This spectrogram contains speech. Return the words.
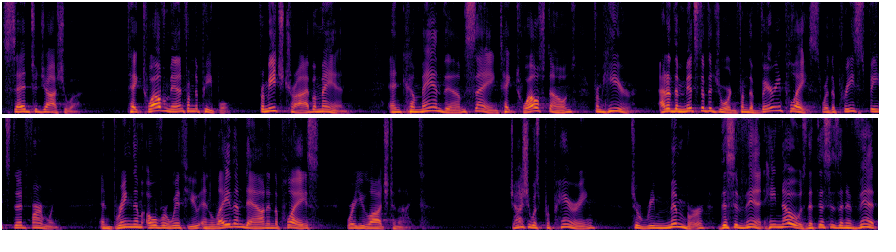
said to Joshua, Take 12 men from the people, from each tribe a man, and command them, saying, Take 12 stones from here, out of the midst of the Jordan, from the very place where the priest's feet stood firmly, and bring them over with you, and lay them down in the place where you lodge tonight. Joshua was preparing to remember this event. He knows that this is an event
